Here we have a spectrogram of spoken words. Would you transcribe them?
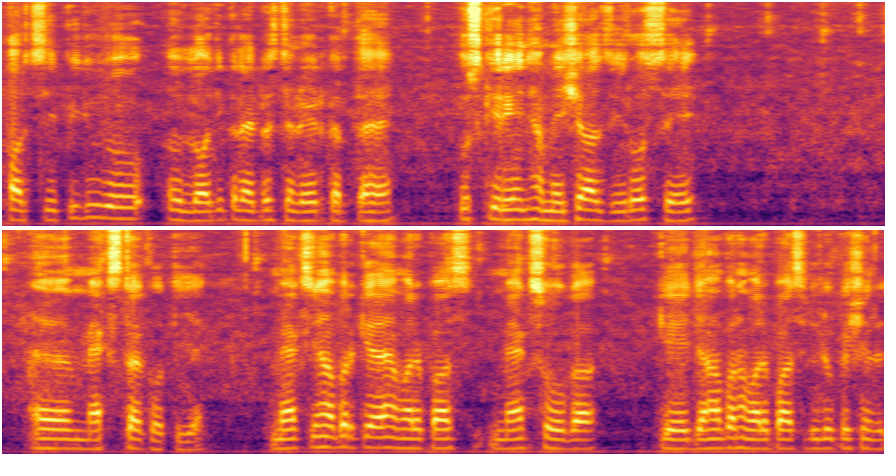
और सीपीयू जो लॉजिकल एड्रेस जनरेट करता है उसकी रेंज हमेशा ज़ीरो से मैक्स तक होती है। मैक्स यहाँ पर क्या है? हमारे पास मैक्स होगा कि जहाँ पर हमारे पास रिलोकेशन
